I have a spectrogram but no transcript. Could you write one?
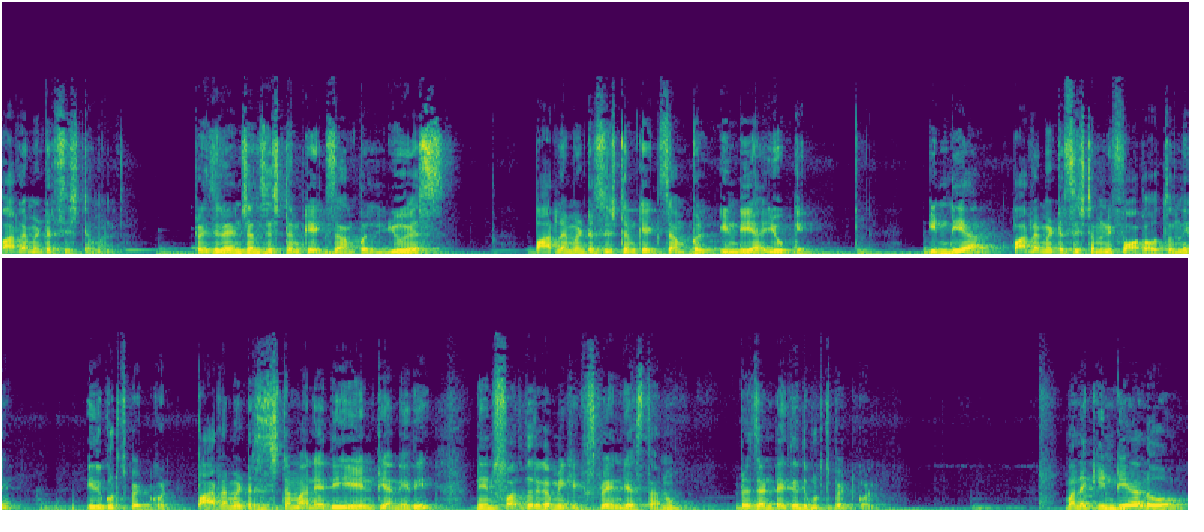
పార్లమెంటరీ సిస్టమ్ అని. ప్రెసిడెన్షియల్ సిస్టమ్కి ఎగ్జాంపుల్ యుఎస్ పార్లమెంటరీ సిస్టమ్కి example India UK India parliamentary సిస్టమ్ని ఫాలో అవుతుంది. ఇది గుర్తుపెట్టుకోండి. పార్లమెంటరీ సిస్టమ్ అనేది ఏంటి అనేది నేను ఫర్దర్గా మీకు ఎక్స్ప్లెయిన్ చేస్తాను. ప్రజెంట్ అయితే ఇది గుర్తుపెట్టుకోండి. మనకి ఇండియాలో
